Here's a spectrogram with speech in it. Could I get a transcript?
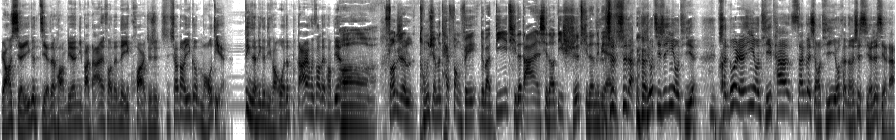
然后写一个解在旁边，你把答案放在那一块，就是相当于一个锚点。定在那个地方，我的答案会放在旁边哦，防止同学们太放飞，对吧？第一题的答案写到第十题的那边，是是的，尤其是应用题，很多人应用题它三个小题有可能是斜着写的，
